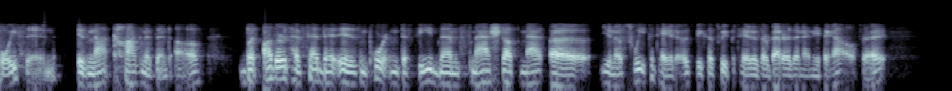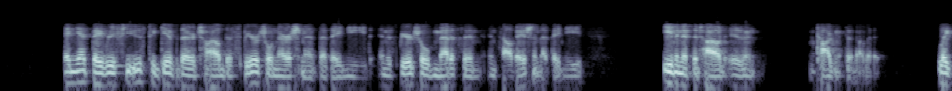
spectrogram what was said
choice in, is not cognizant of, but others have said that it is important to feed them smashed up, mat, uh, you know, sweet potatoes because sweet potatoes are better than anything else, right? And yet they refuse to give their child the spiritual nourishment that they need and the spiritual medicine and salvation that they need even if the child isn't cognizant of it. Like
